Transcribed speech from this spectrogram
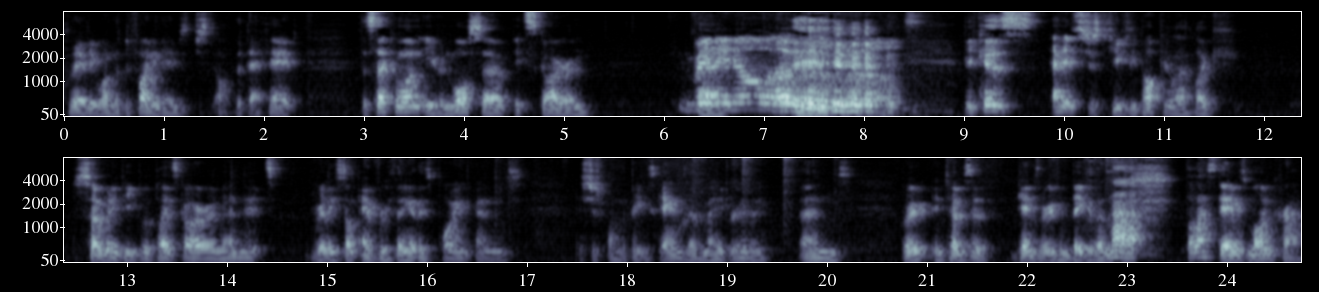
clearly one of the defining games just of the decade. The second one, even more so, it's Skyrim. Really all over the world. because uh, it's just hugely popular. Like so many people have played Skyrim, and it's released on everything at this point, and it's just one of the biggest games ever made, really. And but in terms of games that are even bigger than that, the last game is Minecraft.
